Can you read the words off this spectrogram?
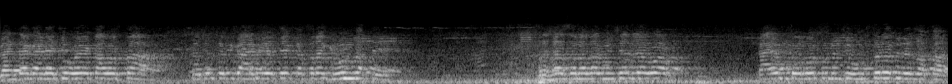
गंड्या गाड्याची वय अवस्था. कधीतरी गाडी येते कचरा घेऊन जाते. प्रशासनाला विचारल्यावर कायम टोलवटुलीची उत्तरं दिले जातात.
